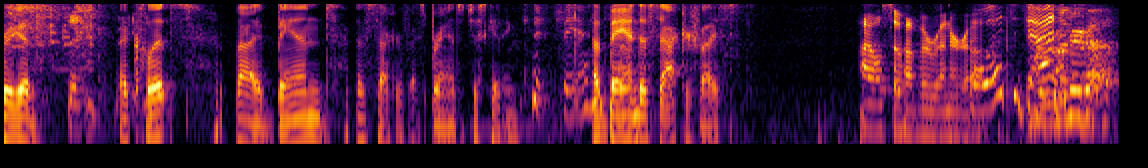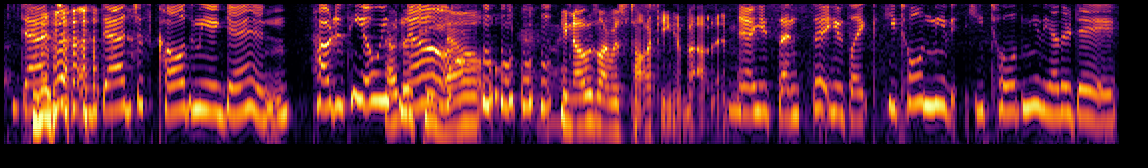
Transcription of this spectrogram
Pretty good. Stink. Eclipse by Band of Sacrifice. Brand. Just kidding. Band. A Band of Sacrifice. I also have a runner up. What? Dad Dad just Dad just called me again. How does he always How does know? he know? he knows I was talking about him. Yeah, he sensed it. He was like, he told me th- he told me the other day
